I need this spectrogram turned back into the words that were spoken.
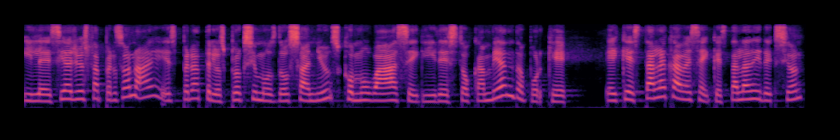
y le decía yo a esta persona, espérate los próximos dos años, ¿cómo va a seguir esto cambiando? Porque el que está en la cabeza y que está en la dirección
